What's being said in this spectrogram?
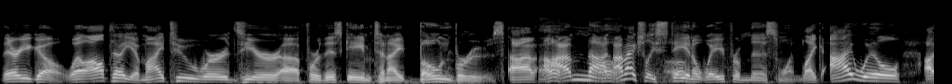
There you go. Well, I'll tell you my two words here uh, for this game tonight: bone bruise. Uh, oh, I'm not. Oh, I'm actually staying oh. away from this one. Like I will, uh,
